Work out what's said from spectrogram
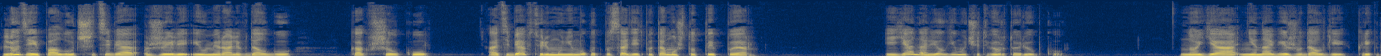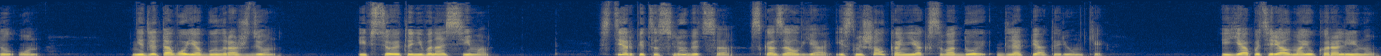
«Люди и получше тебя жили и умирали в долгу, как в шелку, а тебя в тюрьму не могут посадить, потому что ты пер». И я налил ему четвертую рюбку. «Но я ненавижу долги!» — крикнул он. «Не для того я был рожден. И все это невыносимо». «Стерпится, слюбится», — сказал я, и смешал коньяк с водой для пятой рюмки. «И я потерял мою Каролину».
